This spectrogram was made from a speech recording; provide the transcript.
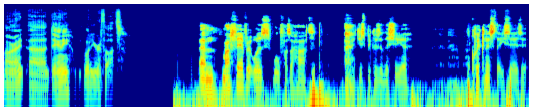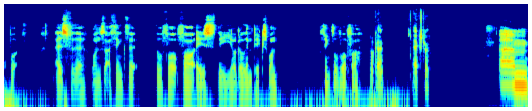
All right. Uh, Danny, what are your thoughts? Um, my favourite was Wolf has a heart, just because of the sheer quickness that he says it. But as for the ones that I think that they'll vote for is the Yog Olympics one. I think they'll vote for. Okay. Extra? Um,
